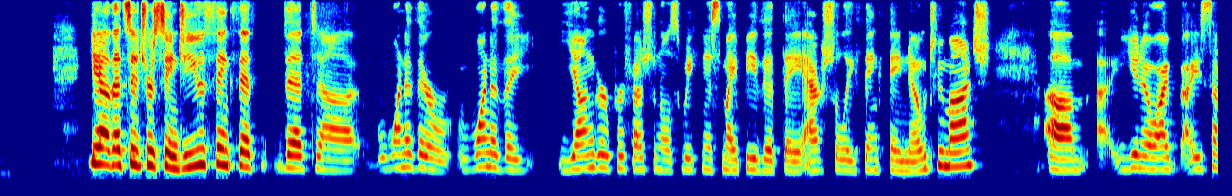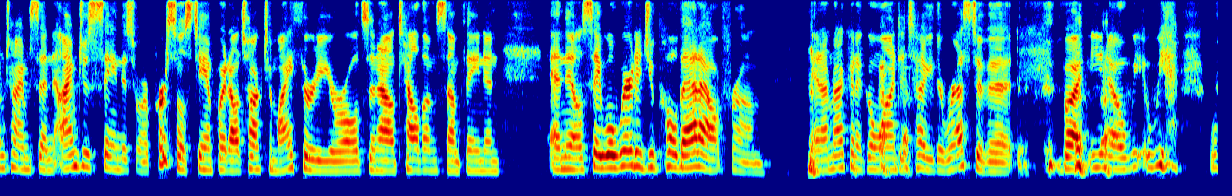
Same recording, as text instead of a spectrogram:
Yeah, that's interesting. Do you think that that uh, one of their one of the younger professionals' weakness might be that they actually think they know too much? Um, uh, you know, I, I sometimes, and I'm just saying this from a personal standpoint. I'll talk to my 30 year olds and I'll tell them something, and and they'll say, "Well, where did you pull that out from?" and I'm not going to go on to tell you the rest of it. But you know, we, we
